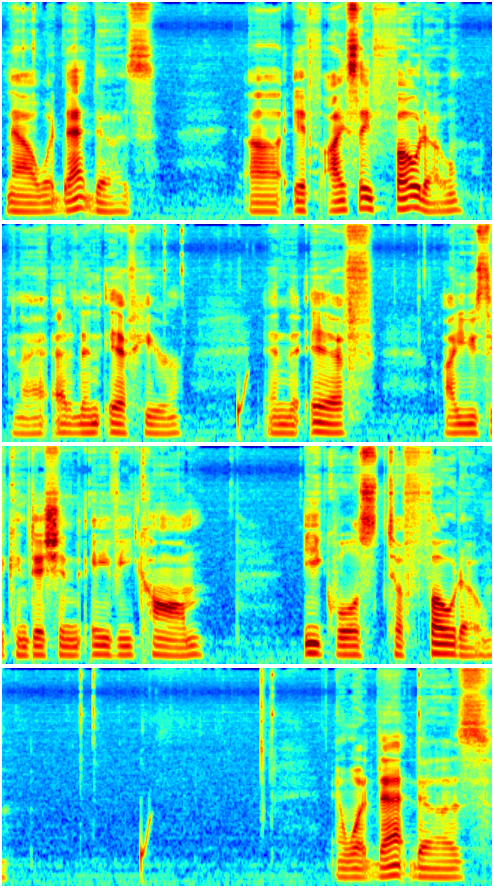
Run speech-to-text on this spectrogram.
Now, what that does, uh, if I say photo, and I added an if here, and the if, I use the condition avcom equals to photo. And what that does,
